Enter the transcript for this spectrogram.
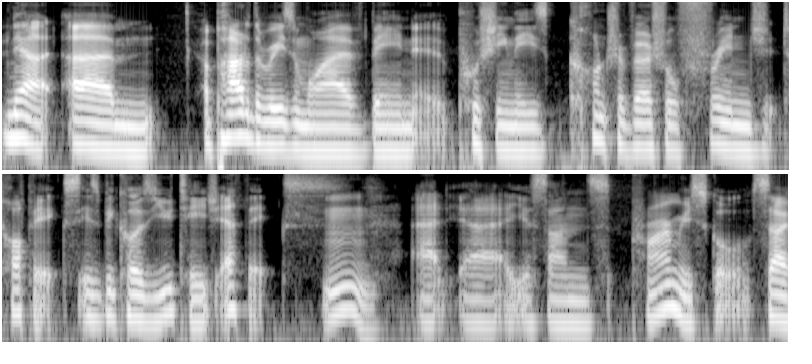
Now, um, a part of the reason why I've been uh, pushing these controversial fringe topics is because you teach ethics at uh, your son's primary school. So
